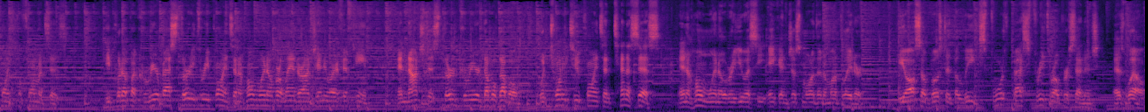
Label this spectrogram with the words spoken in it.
point performances. He put up a career best 33 points in a home win over Lander on January 15th and notched his third career double double with 22 points and 10 assists in a home win over USC Aiken just more than a month later. He also boasted the league's fourth best free throw percentage as well.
